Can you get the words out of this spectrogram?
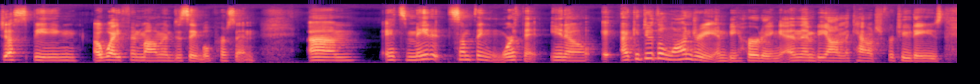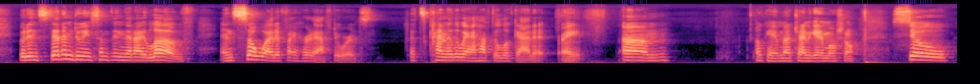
just being a wife and mom and disabled person. Um, it's made it something worth it. You know, I could do the laundry and be hurting and then be on the couch for two days, but instead I'm doing something that I love. And so what if I hurt afterwards? That's kind of the way I have to look at it, right? Um, okay, I'm not trying to get emotional. So,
